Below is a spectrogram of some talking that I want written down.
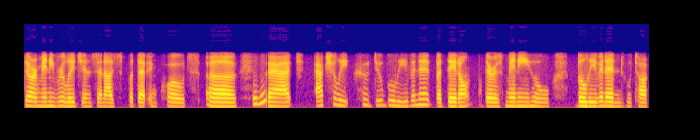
there are many religions, and I just put that in quotes, uh, mm-hmm. that actually who do believe in it, but they don't. There's many who believe in it and who talk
